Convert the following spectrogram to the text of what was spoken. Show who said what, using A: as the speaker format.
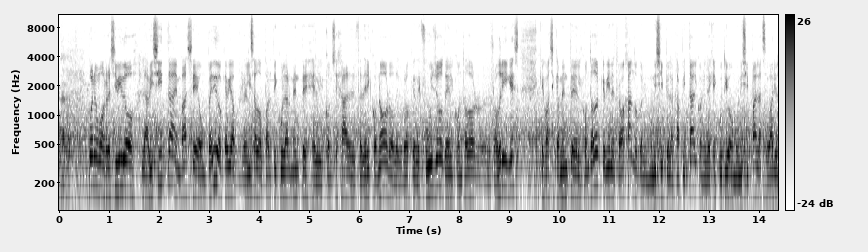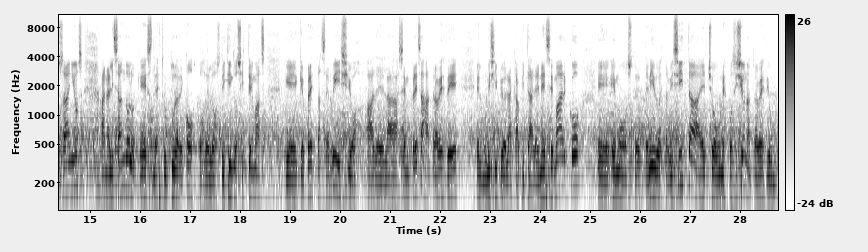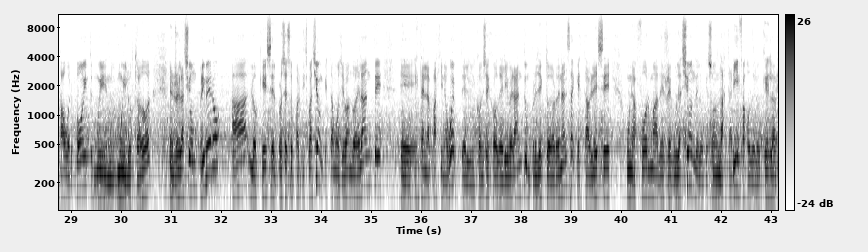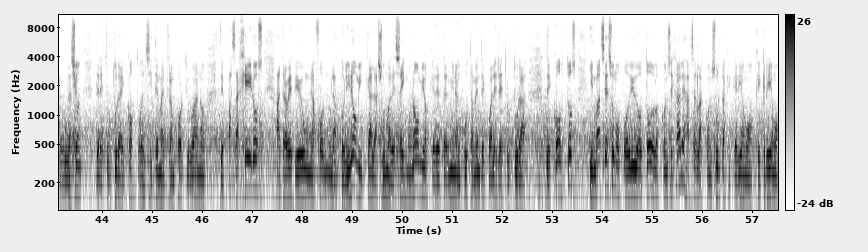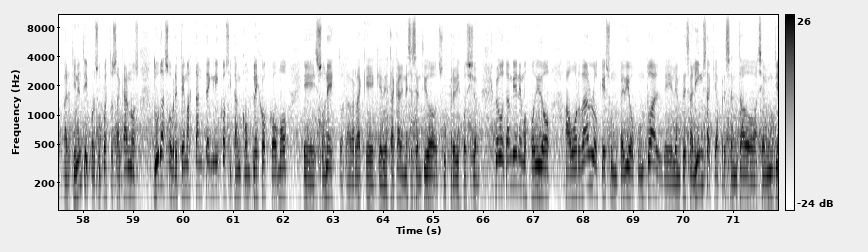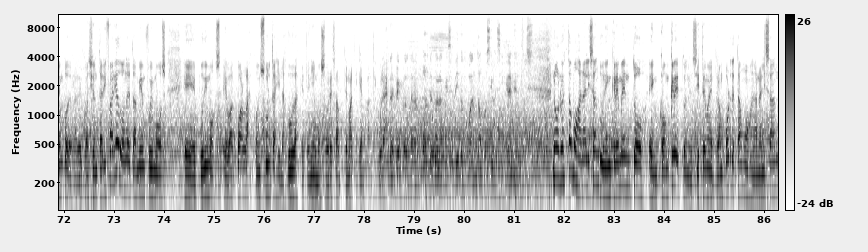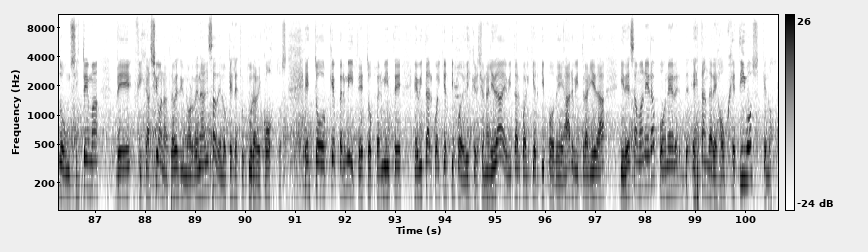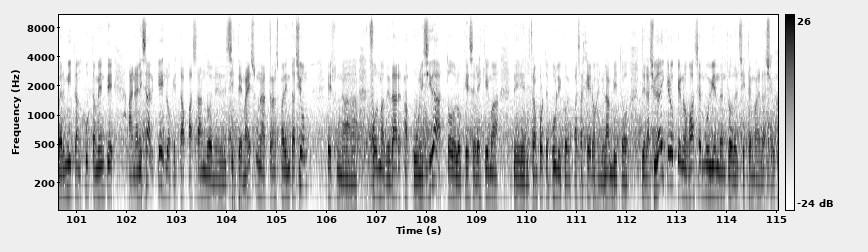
A: Gracias. Bueno, hemos recibido la visita en base a un pedido que había realizado particularmente el concejal Federico Noro del bloque de Fuyo, del contador Rodríguez, que es básicamente el contador que viene trabajando con el municipio de la capital, con el Ejecutivo Municipal hace varios años, analizando lo que es la estructura de costos de los distintos sistemas eh, que presta servicio a las empresas a través del el municipio de la capital. En ese marco eh, hemos eh, tenido esta visita, ha hecho una exposición a través de un PowerPoint muy, muy ilustrador en relación primero a lo que es el proceso de participación que estamos llevando adelante. Eh, está en la página web del Consejo Deliberante un proyecto de ordenanza que establece una forma de regulación de lo que son las tarifas o de lo que es la regulación de la estructura de costos del sistema de transporte urbano de pasajeros a través de una fórmula polinómica, la suma de seis monomios que determinan justamente cuál es la estructura de costos y en base a eso hemos podido todos los concejales hacer las consultas que, queríamos, que creíamos pertinentes y por supuesto sacarnos dudas sobre temas tan técnicos y tan complejos como eh, son estos. La verdad que, destacar en ese sentido su predisposición. Luego también hemos podido abordar lo que es un pedido puntual de la empresa LIMSA que ha presentado hace algún tiempo de readecuación tarifaria, donde también fuimos, eh, pudimos evacuar las consultas y las dudas que teníamos sobre esa temática en particular.
B: Respecto al transporte, bueno, que se dijo en cuanto a posibles incrementos.
A: No, no estamos analizando un incremento en concreto en el sistema de transporte, estamos analizando un sistema de fijación a través de una ordenanza de lo que es la estructura de costos. ¿Esto qué permite? Esto permite evitar cualquier tipo de discrecionalidad, evitar cualquier tipo de arbitrariedad y de esa manera poner estándares objetivos que nos permitan justamente analizar qué es lo que está pasando en el sistema. Es una transparentación, es una forma de dar a publicidad todo lo que es el esquema del transporte público de pasajeros en el ámbito de la ciudad y creo que nos va a hacer muy bien dentro del sistema de la ciudad.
